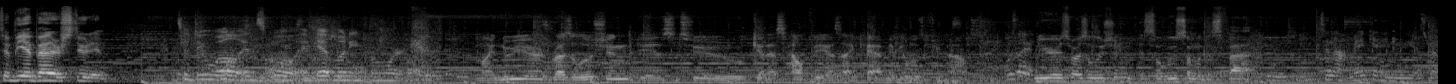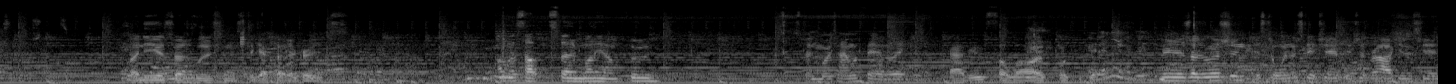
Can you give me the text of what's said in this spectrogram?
To be a better student. To do well in school and get money from work. My New Year's resolution is to get as healthy as I can, maybe lose a few pounds. New Year's resolution is to lose some of this fat. To not make any New Year's resolutions. My New Year's resolution is to get better grades. I'm gonna stop spending money on food. Spend more time with family. Adding falar Portuguese. New Year's resolution is to win a state championship for hockey this year.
